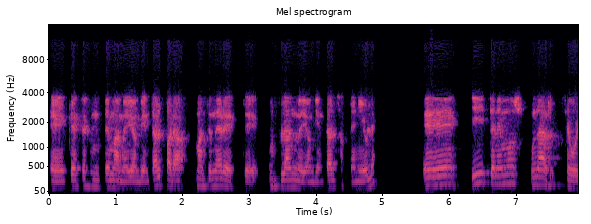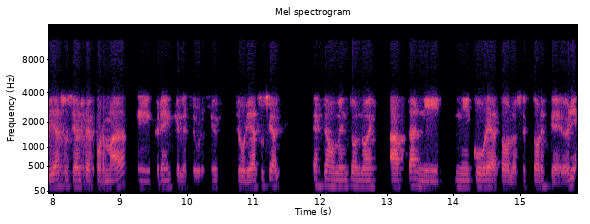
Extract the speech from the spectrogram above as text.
eh, que este es un tema medioambiental para mantener este, un plan medioambiental sostenible. Eh, y tenemos una seguridad social reformada. creen que la seguridad social en este momento no es apta ni, ni cubre a todos los sectores que debería.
